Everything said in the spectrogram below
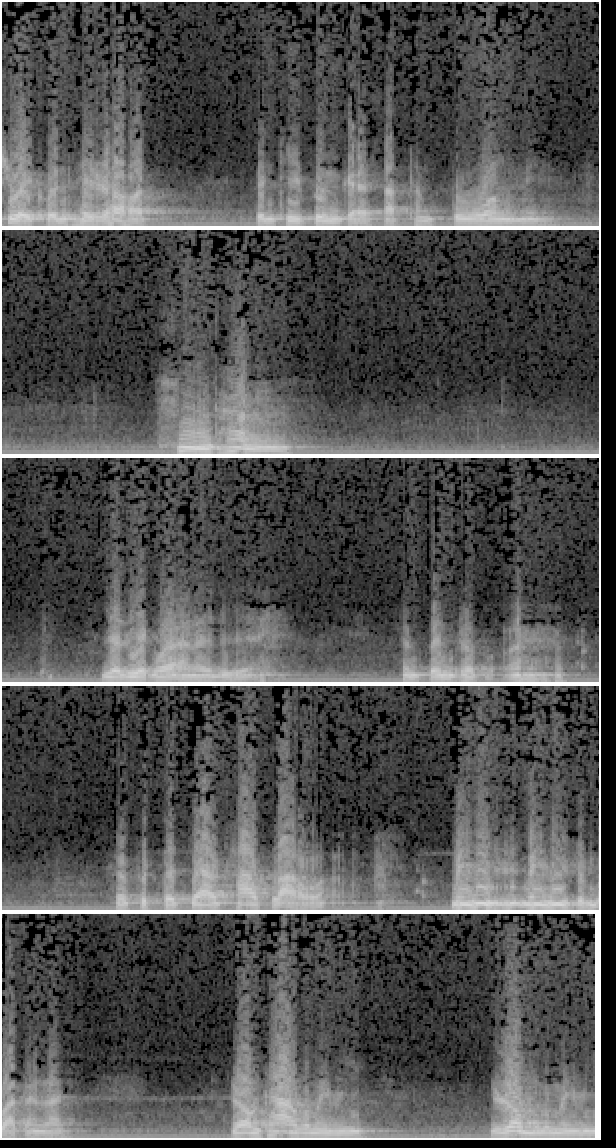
ช่วยคนให้รอด เป็นที่พึ่งแก่สัตว์ทั้งปวงนี่ท่านจะเรียกว่าอะไรดีท่านเป็นพระพระพุทธเจ้าเท้าเปล่าไม่มีไม่มีสมบัติอะไร รองเท้าก็ไม่มี ร่มก็ไม่มี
